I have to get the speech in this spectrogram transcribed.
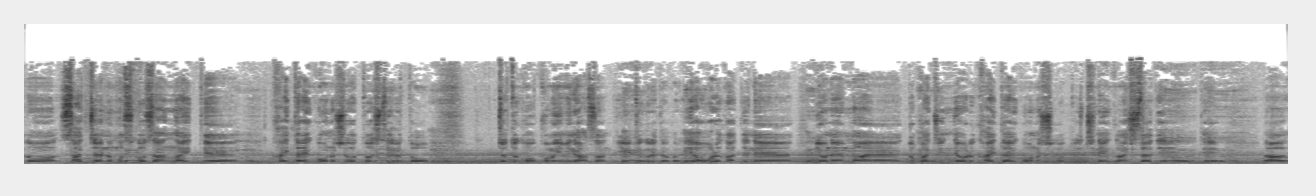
のさっちゃんの息子さんがいて、うん。解体工の仕事をしてると、ちょっとこう小耳に挟んで言ってくれたから「いや俺かってね、4年前ドカチンで俺解体工の仕事1年間したで」うんって、あ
